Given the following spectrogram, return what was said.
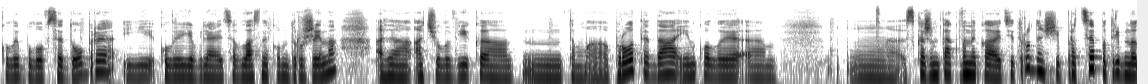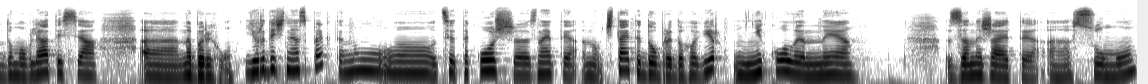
коли було все добре, і коли являється власником дружина, а, чоловік там проти, да, інколи, скажімо так, виникають ці труднощі. Про це потрібно домовлятися на берегу. Юридичні аспекти, ну це також, знаєте, ну читайте добре договір, ніколи не занижайте суму.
